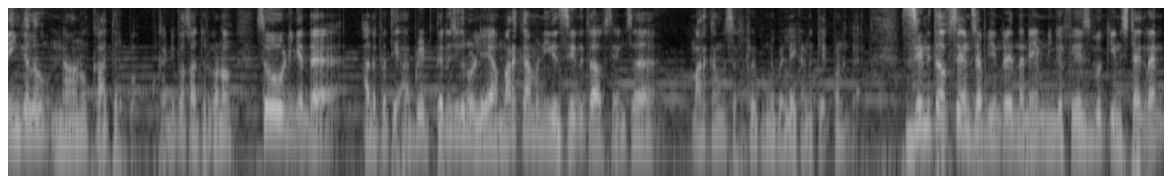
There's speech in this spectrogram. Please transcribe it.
நீங்களும் நானும் காத்திருப்போம். கண்டிப்பாக காத்திருக்கணும். ஸோ நீங்கள் இந்த அதை பற்றி அப்டேட் தெரிஞ்சுக்கணும் இல்லையா? மறக்காமல் நீங்கள் ஜெனித் ஆஃப் சயின்ஸை மறக்காமல் சப்ஸ்கிரைப் பண்ணி பெல்லைக்கான கிளிக் பண்ணுங்கள் ஜெனித் ஆஃப் சயின்ஸ் அப்படின்ற இந்த நேம் நீங்கள் ஃபேஸ்புக் இன்ஸ்டாகிராம்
